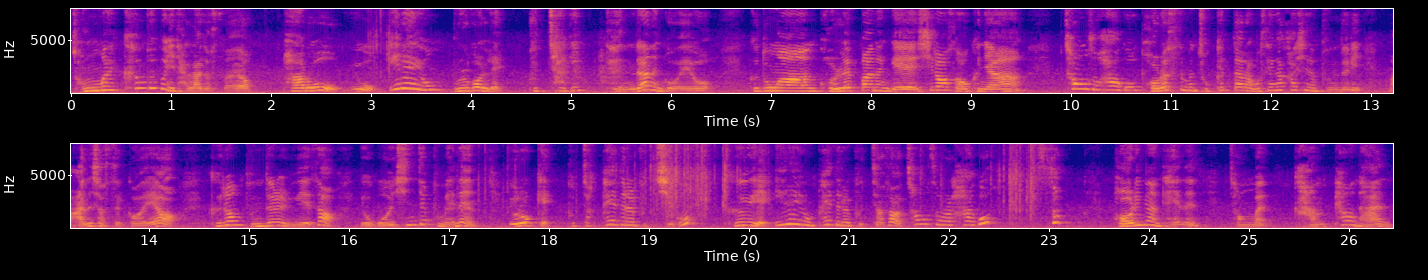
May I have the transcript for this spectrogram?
정말 큰 부분이 달라졌어요. 바로 요 일회용 물걸레 부착이 된다는 거예요. 그동안 걸레 빠는 게 싫어서 그냥 청소하고 버렸으면 좋겠다라고 생각하시는 분들이 많으셨을 거예요. 그런 분들을 위해서 이번 신제품에는 이렇게 부착 패드를 붙이고 그 위에 일회용 패드를 붙여서 청소를 하고 쏙 버리면 되는 정말 간편한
